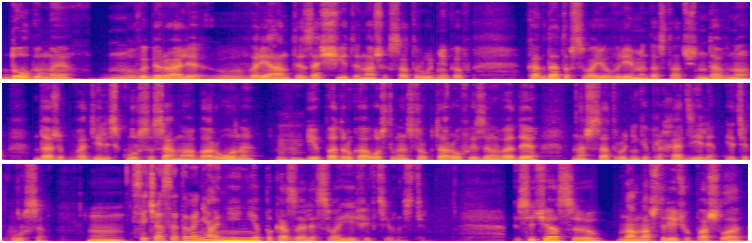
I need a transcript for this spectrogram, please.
Долго мы выбирали варианты защиты наших сотрудников. Когда-то в свое время, достаточно давно, даже вводились курсы самообороны, угу. и под руководством инструкторов из МВД наши сотрудники проходили эти курсы. Сейчас этого нет? Они не показали своей эффективности. Сейчас э, нам навстречу пошла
